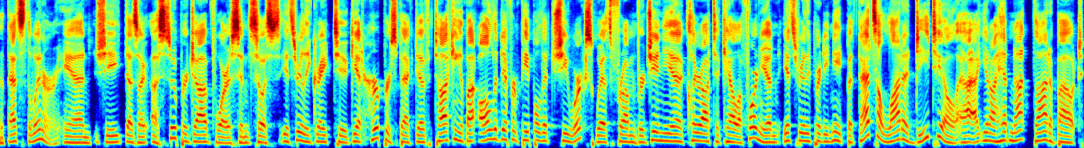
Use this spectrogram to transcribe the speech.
that that's the winner. And she does a, a, super job for us. And so it's it's really great to get her perspective talking about all the different people that she works with from Virginia clear out to California. And it's really pretty neat. But that's a lot of detail. Uh, you know I had not thought about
